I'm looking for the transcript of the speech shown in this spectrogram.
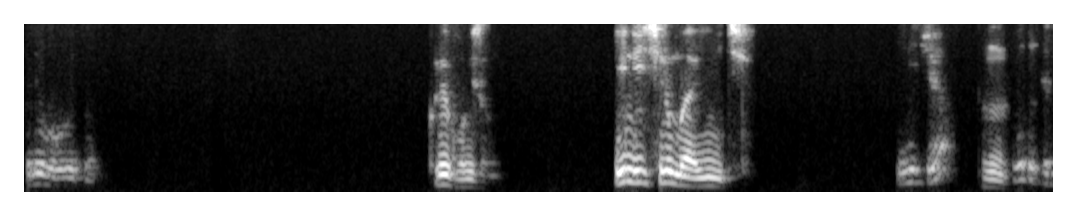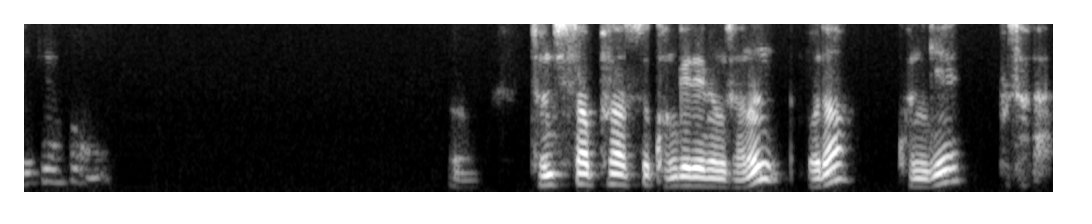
그리고 거기서 그리고 거기서 in which는 뭐야? in which. 이니지야? 응. 그것도 계속 중요한 거 아니야? 전치사 플러스 관계대명사는 뭐다? 관계 부사다.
